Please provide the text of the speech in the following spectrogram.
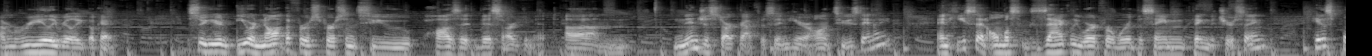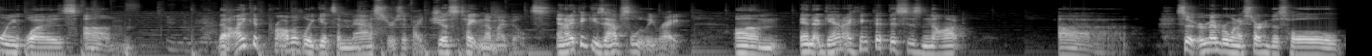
I'm really, really okay. So you're you are not the first person to posit this argument. Um, Ninja StarCraft was in here on Tuesday night, and he said almost exactly word for word the same thing that you're saying. His point was um, that I could probably get to Masters if I just tighten up my builds, and I think he's absolutely right. Um, and again, I think that this is not. Uh, so remember when I started this whole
